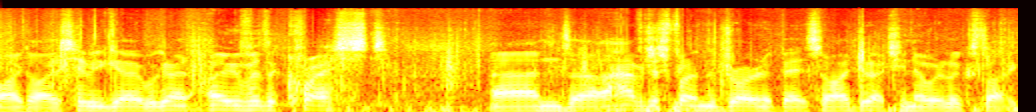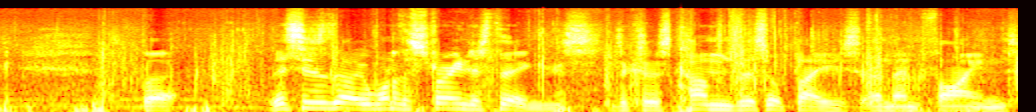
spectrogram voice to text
Right guys, here we go. We're going over the crest and uh, I have just flown the drone a bit, so I do actually know what it looks like. But this is like one of the strangest things because come to this sort of place and then find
